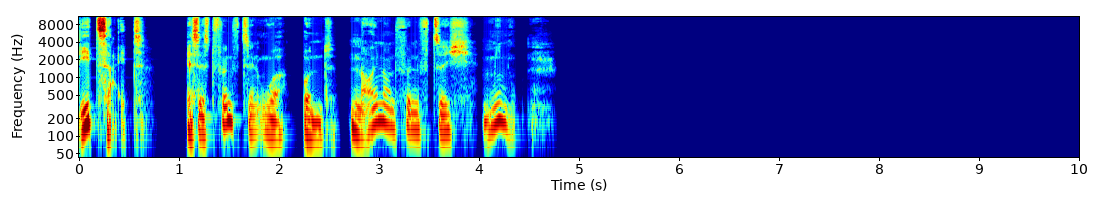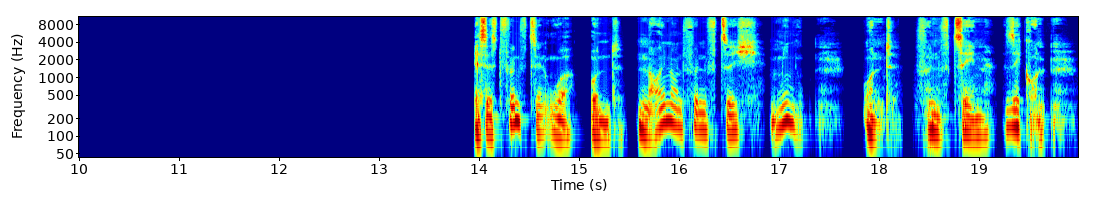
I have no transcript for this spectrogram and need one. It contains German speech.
Die Zeit. Es ist 15 Uhr und 59 Minuten. Es ist 15 Uhr und 59 Minuten und 15 Sekunden.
